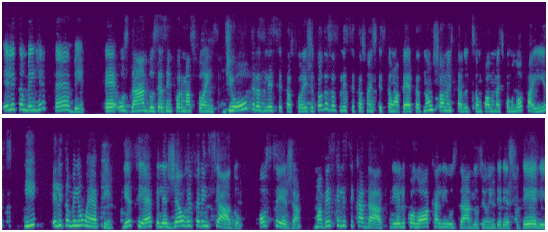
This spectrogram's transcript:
ele também recebe é, os dados e as informações de outras licitações, de todas as licitações que estão abertas, não só no estado de São Paulo, mas como no país. E ele também é um app. E esse app ele é georreferenciado. Ou seja, uma vez que ele se cadastre, ele coloca ali os dados e o endereço dele,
